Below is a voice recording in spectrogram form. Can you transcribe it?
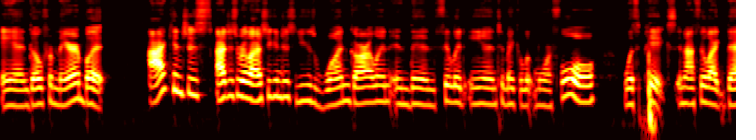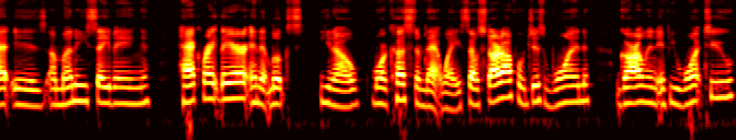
and go from there. But I can just, I just realized you can just use one garland and then fill it in to make it look more full with picks. And I feel like that is a money saving hack right there. And it looks, you know, more custom that way. So start off with just one garland if you want to.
